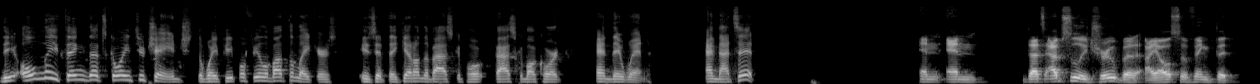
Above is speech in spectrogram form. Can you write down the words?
The only thing that's going to change the way people feel about the Lakers is if they get on the basketball basketball court and they win. And that's it. And and that's absolutely true, but I also think that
